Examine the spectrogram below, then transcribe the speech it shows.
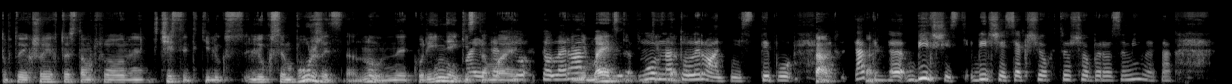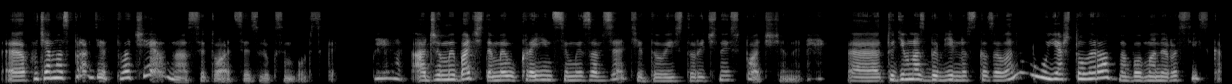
Тобто, якщо є хтось там, що чистий такий люкс, люксембуржець, да, ну не коріння якісь там має, толерантність, німецькі якісь, мовна да. толерантність, типу, Так, так, так. е, більшість, більшість, якщо хто що би розуміли, так. Е, Хоча насправді плачевна ситуація з Люксембурзьким. Адже ми, бачите, ми українці, ми завзяті до історичної спадщини. Е, Тоді в нас би вільно сказали, ну, я ж толерантна, бо в мене російська.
